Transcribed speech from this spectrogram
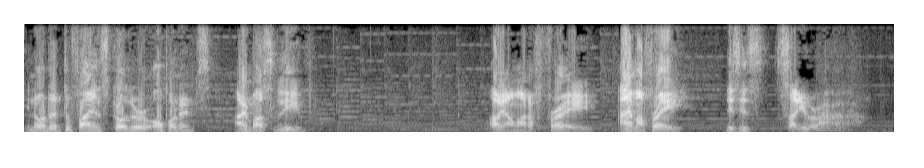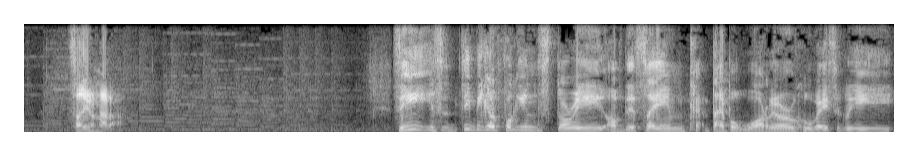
In order to find stronger opponents, I must leave. I am not afraid. I am afraid. This is Sayonara. Sayonara. See, it's a typical fucking story of the same type of warrior who basically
